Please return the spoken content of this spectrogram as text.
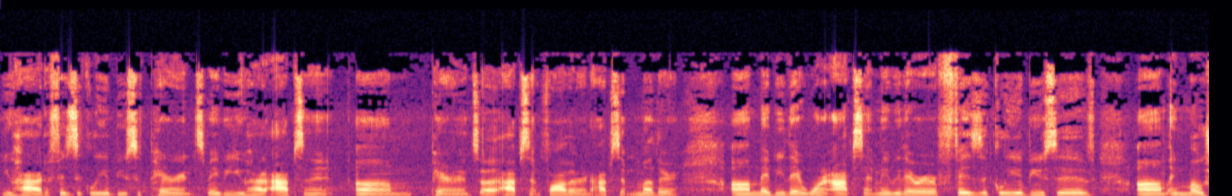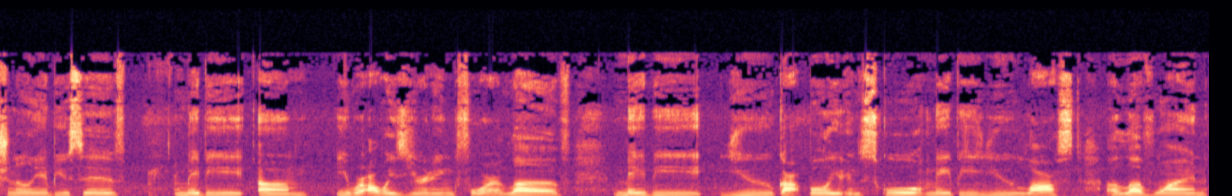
You had physically abusive parents. Maybe you had absent um, parents, uh, absent father, and absent mother. Um, maybe they weren't absent. Maybe they were physically abusive, um, emotionally abusive. Maybe um, you were always yearning for love. Maybe you got bullied in school. Maybe you lost a loved one.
